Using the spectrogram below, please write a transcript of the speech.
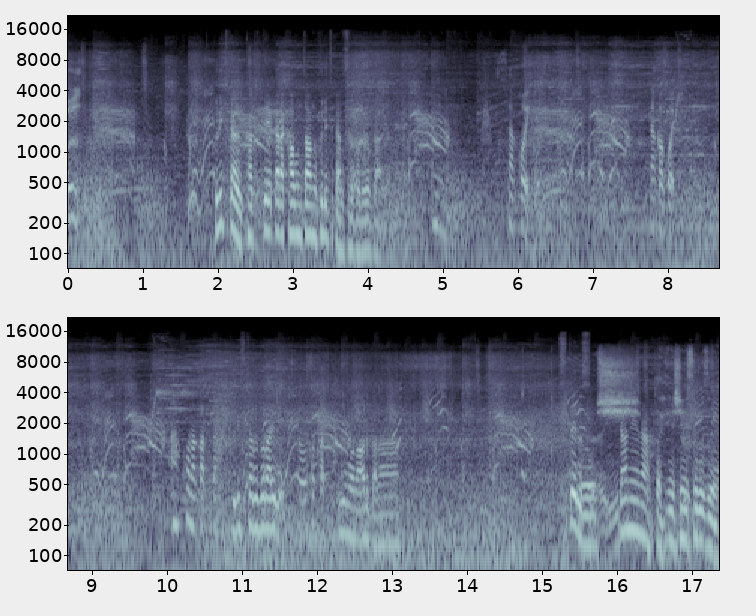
えい、クリティカル確定からカウンターのクリティカルすることよくあるよねうんさあ来いなんか来いあ来なかった。クリスタルドライブ。いいものあるかな。ステルス。いらねえな。また変身するぜ。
